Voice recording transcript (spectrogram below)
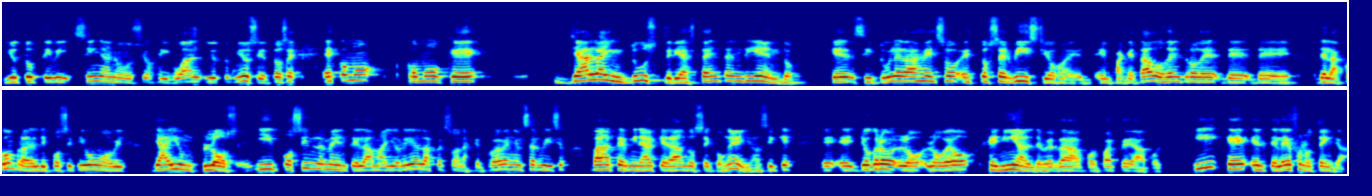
YouTube TV sin anuncios, igual YouTube Music. Entonces, es como, como que ya la industria está entendiendo que si tú le das eso, estos servicios eh, empaquetados dentro de, de, la compra del dispositivo móvil, ya hay un plus y posiblemente la mayoría de las personas que prueben el servicio van a terminar quedándose con ellos. Así que eh, yo creo, lo, lo, veo genial de verdad por parte de Apple y que el teléfono tenga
